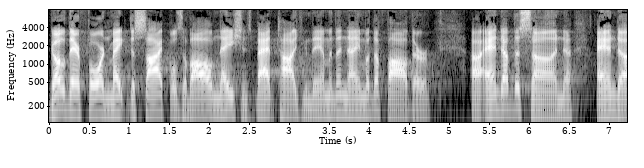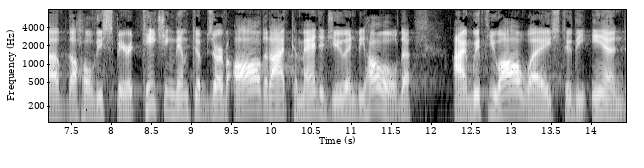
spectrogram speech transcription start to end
Go therefore and make disciples of all nations, baptizing them in the name of the Father uh, and of the Son and of the Holy Spirit, teaching them to observe all that I've commanded you. And behold, I'm with you always to the end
